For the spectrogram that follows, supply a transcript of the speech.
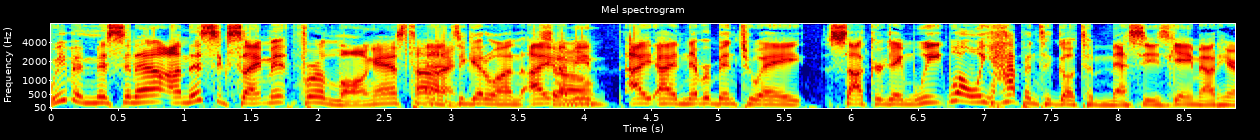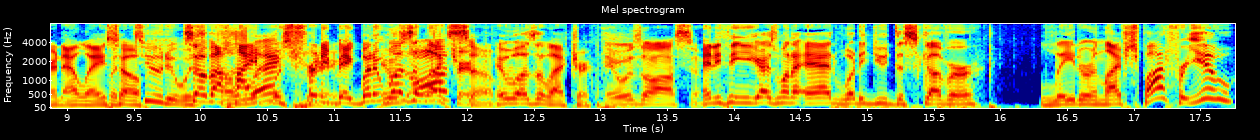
we've been missing out on this excitement for a long ass time. That's a good one. I, So- I mean, I, I had never been to a soccer game. We well, we happened to go to Messi's game out here in LA. But, so, dude, it was so the hype was pretty big, but it, It was, was electric. awesome. It was electric. It was awesome. Anything you guys want to add? What did you discover later in life? Spot for you,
